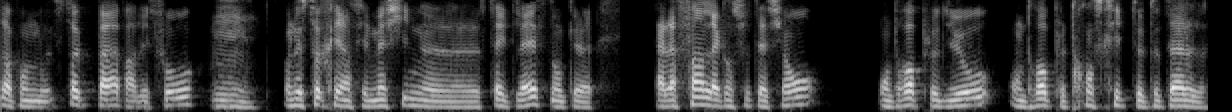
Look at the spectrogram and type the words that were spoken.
donc on ne stocke pas par défaut. mm. On ne stocke rien. C'est une machine euh, stateless. Donc, euh, à la fin de la consultation, on drop l'audio, on drop le transcript total,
